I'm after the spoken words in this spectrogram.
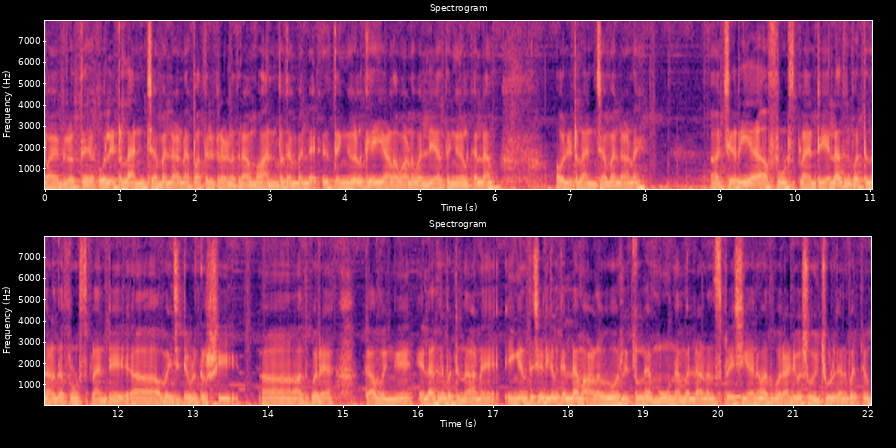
ബയോഗ്രോത്ത് ഒരു ലിറ്ററിൽ അഞ്ച് എം എൽ ആണ്. പത്ത് ലിറ്റർ വെള്ളത്തിലാകുമ്പോൾ അൻപത് എം എൽ ഇത് തെങ്ങുകൾക്ക് ഈ അളവാണ്. വലിയ തെങ്ങുകൾക്കെല്ലാം ഒരു ലിറ്ററിൽ അഞ്ച് എം എൽ ആണ്. ചെറിയ ഫ്രൂട്ട്സ് പ്ലാന്റ് എല്ലാത്തിനും പറ്റുന്നതാണ്. ഫ്രൂട്ട്സ് പ്ലാന്റ് വെജിറ്റബിൾ കൃഷി അതുപോലെ കവിങ് എല്ലാത്തിനും പറ്റുന്നതാണ്. ഇങ്ങനത്തെ ചെടികൾക്കെല്ലാം അളവ് ഒരു ലിറ്ററിൽ മൂന്ന് എം എൽ ആണ്. അത് സ്പ്രേ ചെയ്യാനും അതുപോലെ അടിവശം ഒഴിച്ചു കൊടുക്കാനും പറ്റും.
